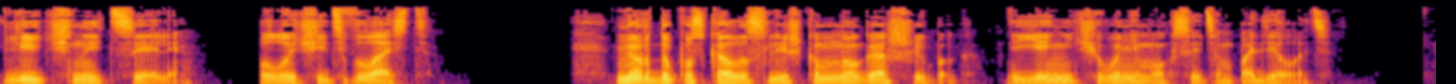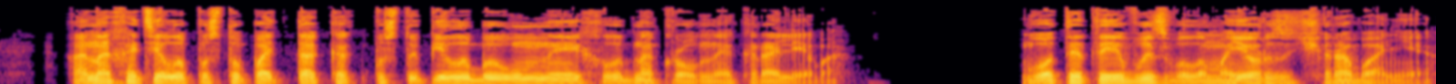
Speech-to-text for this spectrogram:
личной цели — получить власть. Мёр допускала слишком много ошибок, и я ничего не мог с этим поделать. Она хотела поступать так, как поступила бы умная и хладнокровная королева. Вот это и вызвало мое разочарование.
